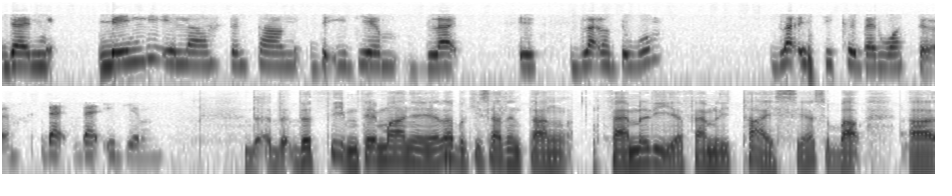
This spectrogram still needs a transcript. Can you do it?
dan mainly ialah tentang the idiom blood is blood of the womb, blood is thicker than water. That that idiom. the, the, the theme temanya ialah berkisah tentang family ya family ties ya sebab uh,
